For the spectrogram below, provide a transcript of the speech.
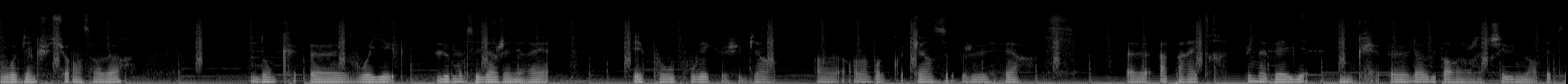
on voit bien que je suis sur un serveur. Donc euh, vous voyez le monde s'est bien généré et pour vous prouver que je suis bien euh, en 1.15 je vais faire euh, apparaître une abeille donc là au départ j'en cherchais une mais en fait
